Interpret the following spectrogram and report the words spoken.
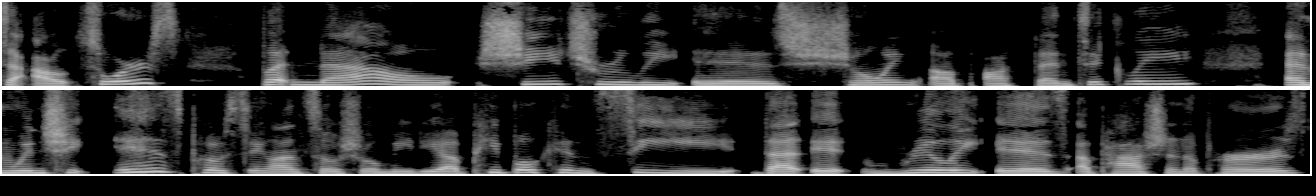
to outsource. But now she truly is showing up authentically. And when she is posting on social media, people can see that it really is a passion of hers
